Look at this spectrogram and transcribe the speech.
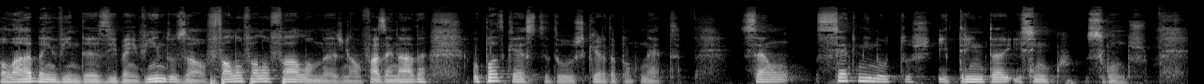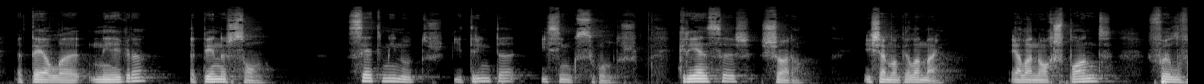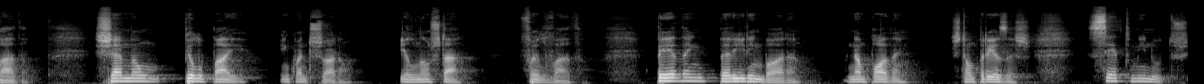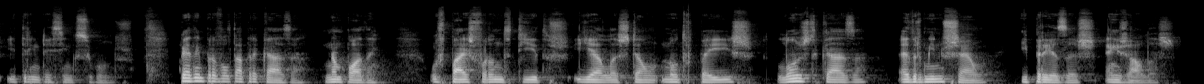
Olá, bem-vindas e bem-vindos ao Falam, Falam, Falam, mas não fazem nada, o podcast do esquerda.net. São 7 minutos e 35 segundos. A tela negra, apenas som. 7 minutos e 35 segundos. Crianças choram e chamam pela mãe. Ela não responde, foi levada. Chamam pelo pai enquanto choram. Ele não está, foi levado. Pedem para ir embora. Não podem. Estão presas. 7 minutos e 35 segundos. Pedem para voltar para casa. Não podem. Os pais foram detidos e elas estão noutro país, longe de casa, a dormir no chão e presas em jaulas.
